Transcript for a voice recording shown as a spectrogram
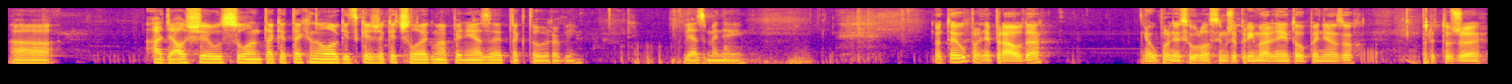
A a ďalšie už sú len také technologické, že keď človek má peniaze, tak to urobí. Viac menej. No to je úplne pravda. Ja úplne súhlasím, že primárne je to o peniazoch, pretože...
